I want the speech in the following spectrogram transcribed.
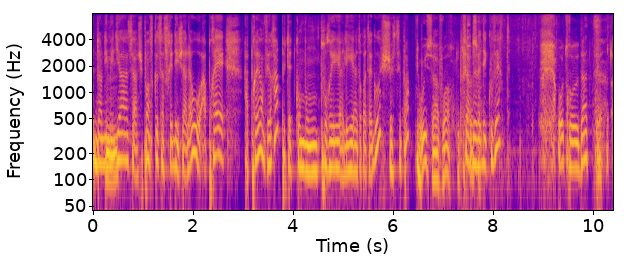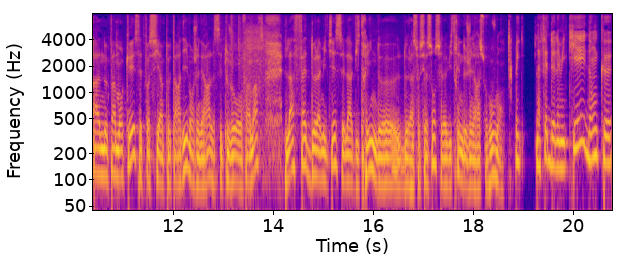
dans l'immédiat, mhm. ça, je pense que ça serait déjà là-haut. Après, après, on verra. Peut-être qu'on pourrait aller à droite à gauche, je sais pas. Oui, c'est à voir. Faire de la découverte. Autre date à ne pas manquer, cette fois-ci un peu tardive, en général c'est toujours fin mars, la fête de l'amitié, c'est la vitrine de, de l'association, c'est la vitrine de Génération Mouvement. Oui, la fête de l'amitié, donc euh,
